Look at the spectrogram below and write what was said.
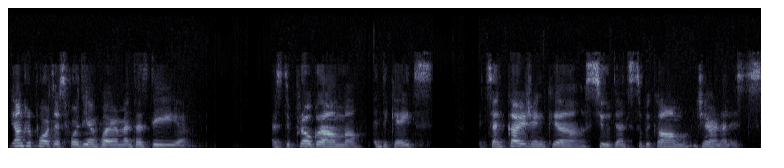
Young Reporters for the Environment, as the uh, as the program uh, indicates, it's encouraging uh, students to become journalists.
